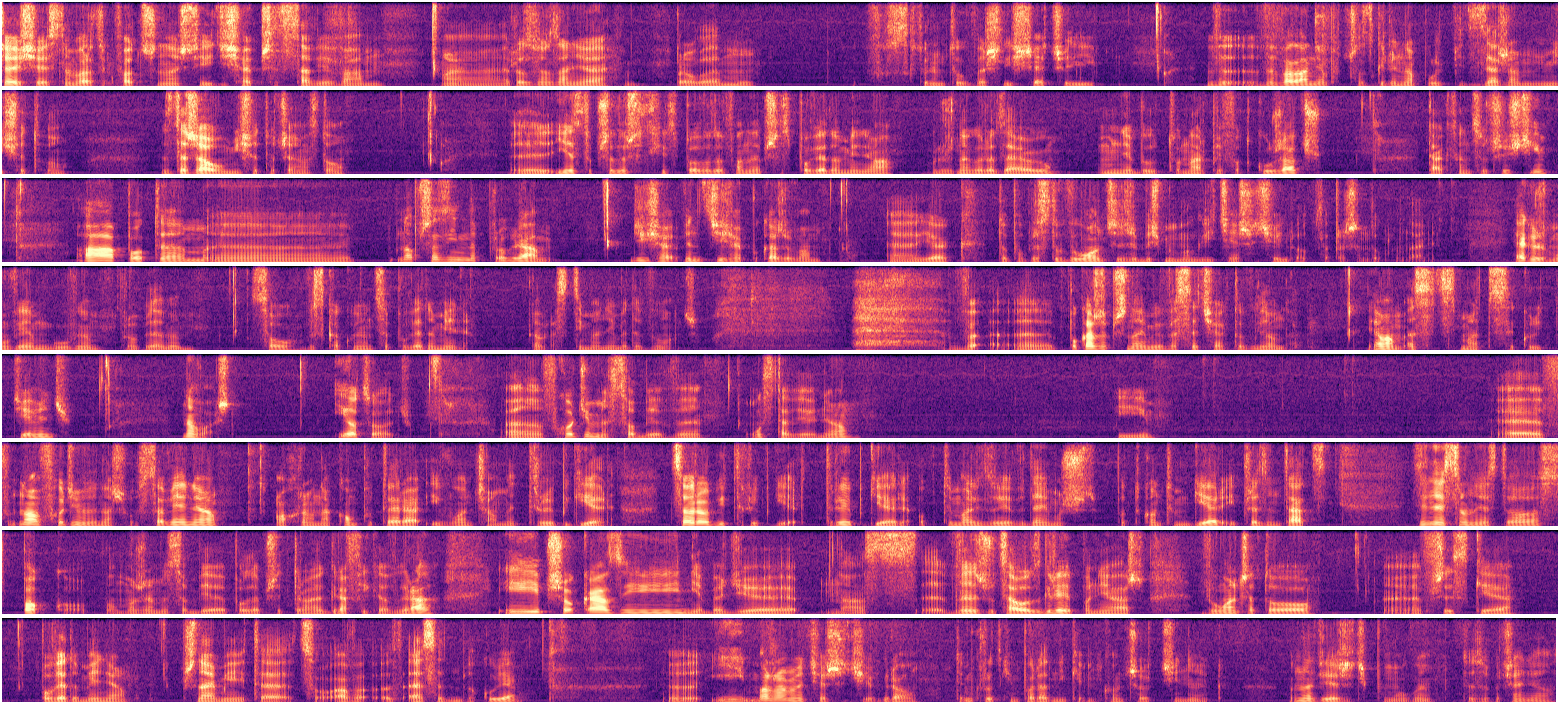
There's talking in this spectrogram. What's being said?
Cześć, ja jestem Bartek V13 i dzisiaj przedstawię Wam e, rozwiązanie problemu, z którym tu weszliście, czyli wy, wywalanie podczas gry na pulpit. Zdarza mi się to, zdarzało mi się to często. E, jest to przede wszystkim spowodowane przez powiadomienia różnego rodzaju. U mnie był to najpierw odkurzacz, tak ten co czyści, a potem e, no przez inne programy. Dzisiaj, więc dzisiaj pokażę Wam jak to po prostu wyłączyć, żebyśmy mogli cieszyć się grą. Zapraszam do oglądania. Jak już mówiłem, głównym problemem są wyskakujące powiadomienia. Dobra, Steama nie będę wyłączył. W, e, pokażę przynajmniej w esecie jak to wygląda. Ja mam Asset Smart Security 9. No właśnie. I o co chodzi? E, wchodzimy sobie w ustawienia i E, No, wchodzimy w nasze ustawienia, ochrona komputera i włączamy tryb gier. Co robi tryb gier? Tryb gier optymalizuje wydajność pod kątem gier i prezentacji. Z jednej strony jest to spoko, bo możemy sobie polepszyć trochę grafikę w grach i przy okazji nie będzie nas e, wyrzucało z gry, ponieważ wyłącza to e, wszystkie powiadomienia, przynajmniej te, co Asset blokuje. I możemy cieszyć się grą. Tym krótkim poradnikiem kończę odcinek. Mam nadzieję, że Ci pomogłem. Do zobaczenia.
